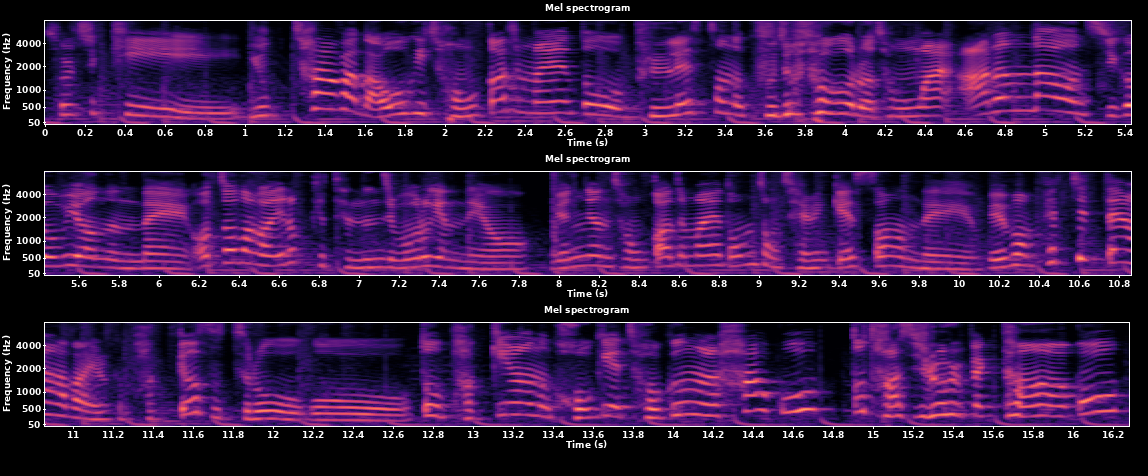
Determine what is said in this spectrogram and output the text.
솔직히 6차가 나오기 전까지만 해도 블래스터는 구조적으로 정말 아름다운 직업이었는데 어쩌다가 이렇게 됐는지 모르겠 네요. 몇 년 전까지만 해도 엄청 재밌게 했었는데 매번 패치 때마다 이렇게 바뀌어서 들어오고 또 바뀌면 거기에 적응을 하고 또 다시 롤백 당하고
